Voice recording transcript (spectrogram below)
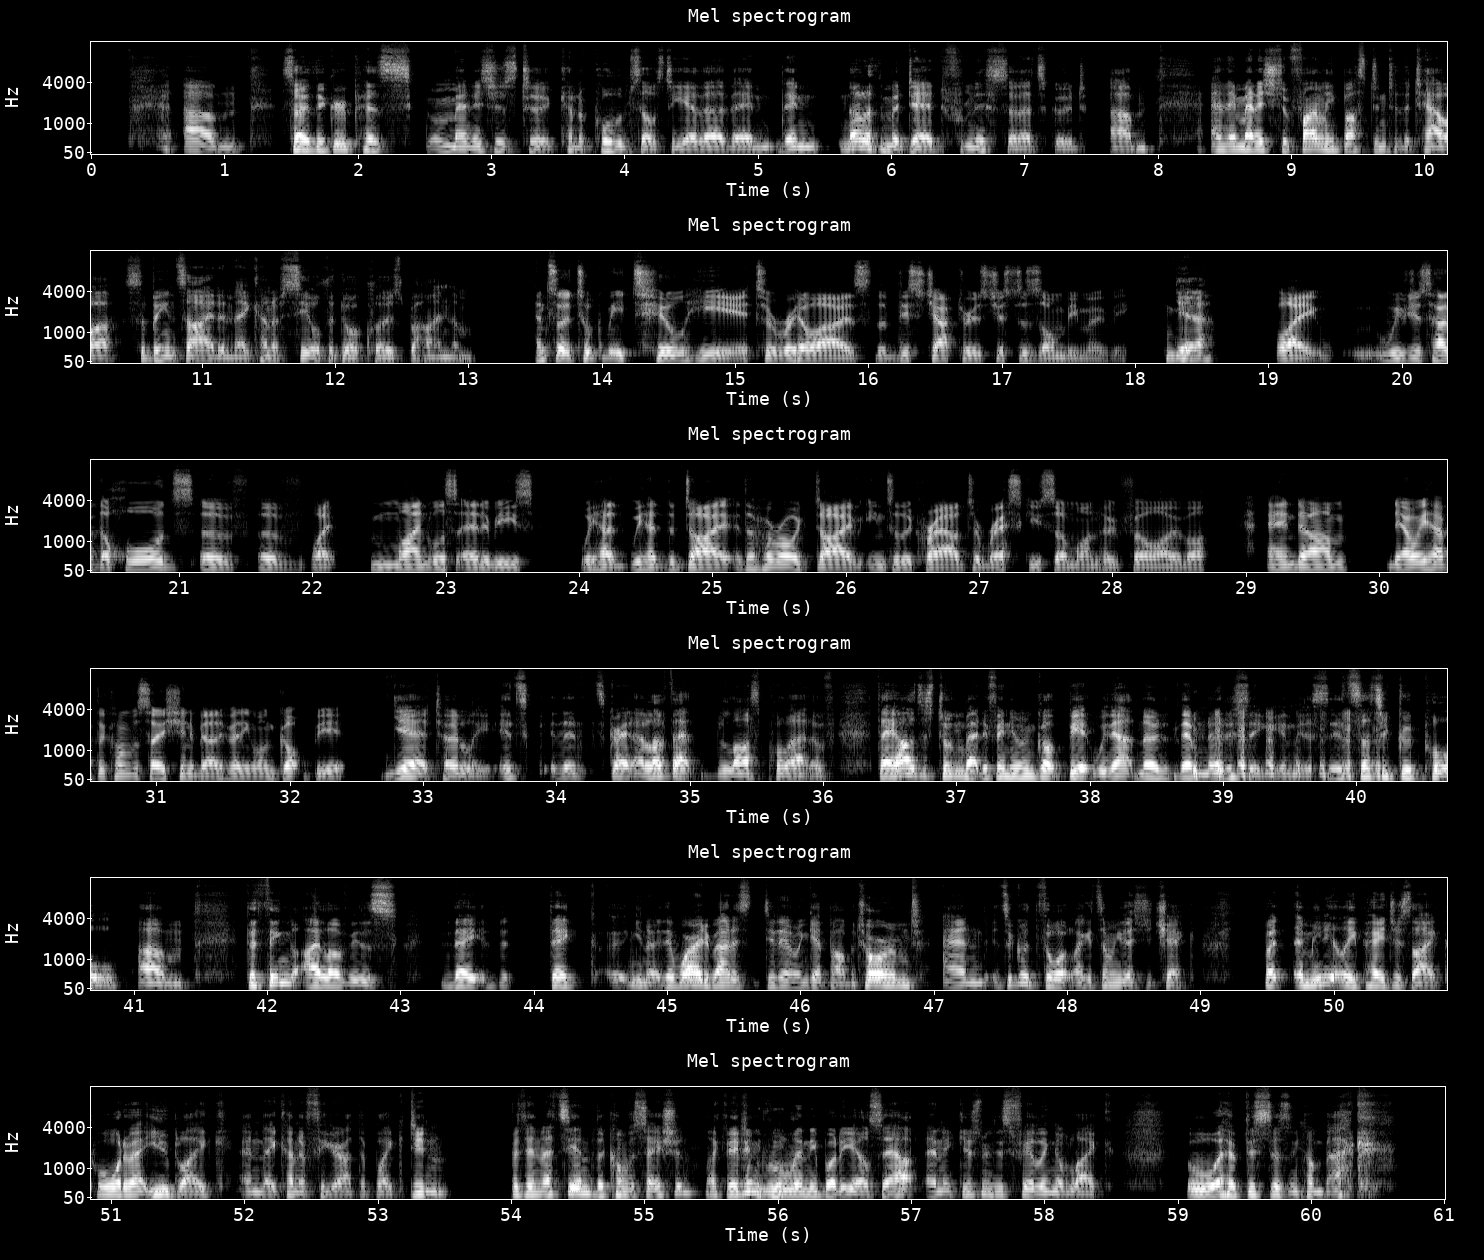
Um, so the group has manages to kind of pull themselves together. Then, then none of them are dead from this, so that's good. Um, and they manage to finally bust into the tower, slipping inside, and they kind of seal the door closed behind them. And so it took me till here to realize that this chapter is just a zombie movie. Yeah, like we've just had the hordes of of like mindless enemies we had we had the dive the heroic dive into the crowd to rescue someone who fell over and um now we have the conversation about if anyone got bit yeah, totally. It's it's great. I love that last pull out of they are just talking about if anyone got bit without no- them noticing in this. It's such a good pull. Um, the thing I love is they they you know they're worried about is did anyone get barbiturated, and it's a good thought. Like it's something they should check. But immediately Paige is like, well, what about you, Blake? And they kind of figure out that Blake didn't. but then that's the end of the conversation. Like they didn't rule anybody else out, and it gives me this feeling of like, oh, I hope this doesn't come back.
